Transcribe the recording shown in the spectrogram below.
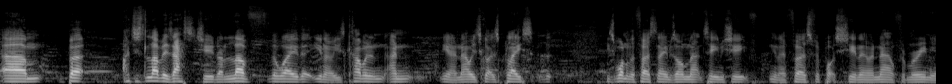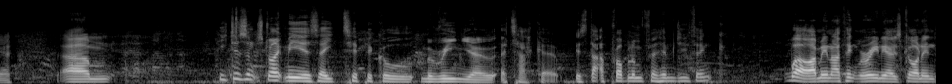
Um, but I just love his attitude. I love the way that you know he's coming and you know now he's got his place. He's one of the first names on that team sheet. You know, first for Pochettino and now for Mourinho. Um, He doesn't strike me as a typical Mourinho attacker. Is that a problem for him, do you think? well, I mean, I think Mourinho's gone in,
